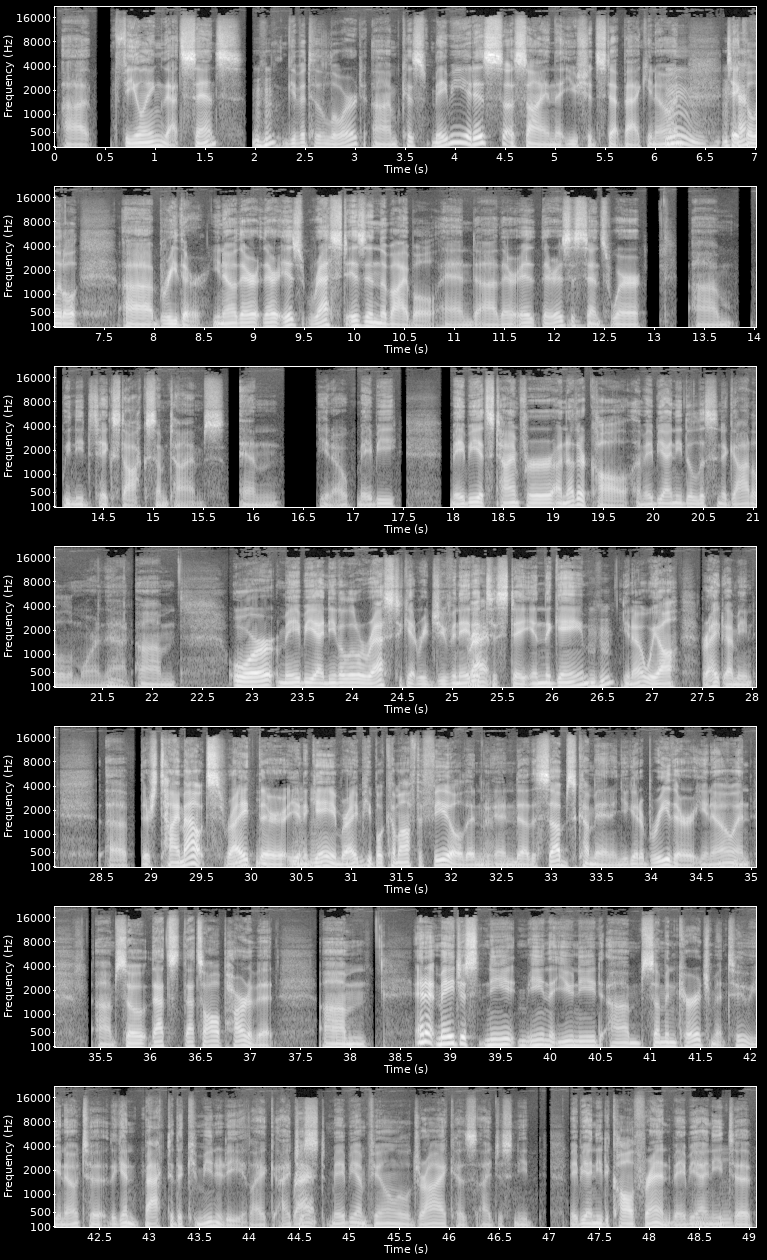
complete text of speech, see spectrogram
uh, feeling, that sense, Mhm. give it to the Lord, because maybe it is a sign that you should step back, you know, and Mm, take a little uh, breather. You know, there there is rest is in the Bible, and uh, there is there is a sense where um, we need to take stock sometimes, and you know, maybe maybe it's time for another call. Uh, Maybe I need to listen to God a little more in that. Um, or maybe I need a little rest to get rejuvenated Right. to stay in the game. Mhm. You know, we all right. I mean, uh, there's timeouts, right? Mhm. They're in a Mhm. game, right? Mhm. People come off the field, and Mhm. and uh, the subs come in, and you get a breather. You know, and um, so that's that's all part of it. Um, and it may just need mean that you need um, some encouragement too. You know, to again back to the community. Like I just maybe I'm feeling a little dry because I just need maybe I need to call a friend. Maybe I need Mhm. to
